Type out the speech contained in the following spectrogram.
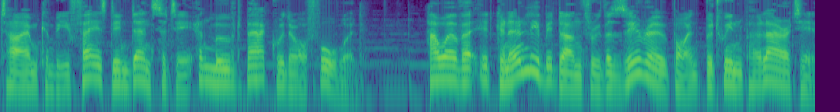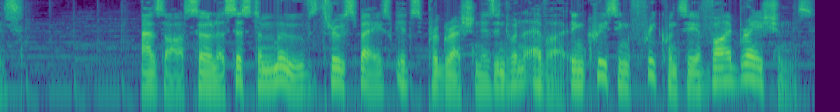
Time can be phased in density and moved backward or forward. However, it can only be done through the zero point between polarities. As our solar system moves through space, its progression is into an ever-increasing frequency of vibrations.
